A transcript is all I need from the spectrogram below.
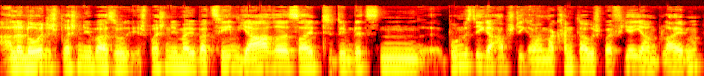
alle Leute sprechen über so sprechen immer über zehn Jahre seit dem letzten Bundesliga-Abstieg, aber man kann, glaube ich, bei vier Jahren bleiben.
